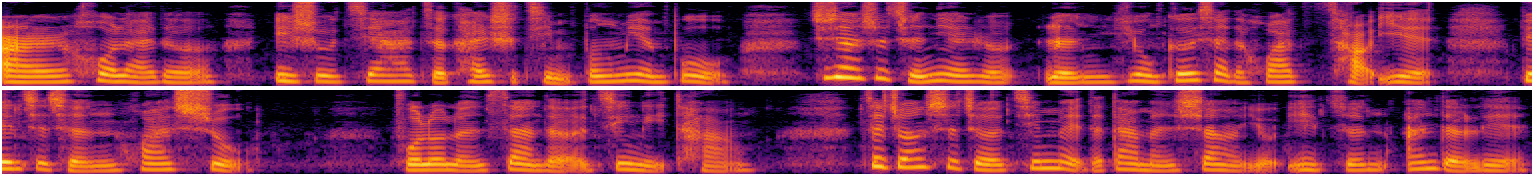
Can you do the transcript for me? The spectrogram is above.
而后来的艺术家则开始紧绷面部，就像是成年人人用割下的花草叶编织成花束。佛罗伦萨的敬礼堂，在装饰着精美的大门上有一尊安德烈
